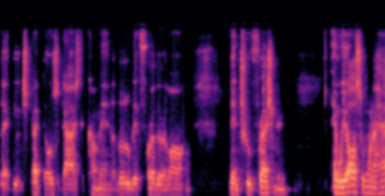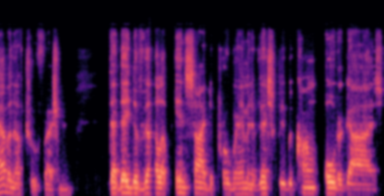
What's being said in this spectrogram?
that you expect those guys to come in a little bit further along than true freshmen. And we also want to have enough true freshmen that they develop inside the program and eventually become older guys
